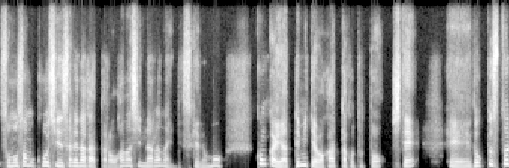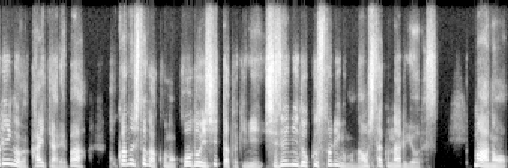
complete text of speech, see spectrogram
そもそも更新されなかったらお話にならないんですけども、今回やってみて分かったこととして、えー、ドックストリングが書いてあれば、他の人がこのコードをいじったときに自然にドックストリングも直したくなるようです。まあ、あの、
